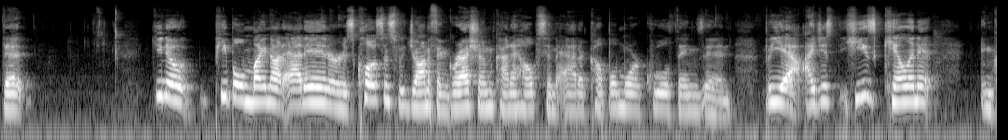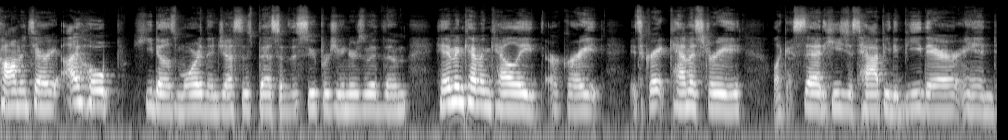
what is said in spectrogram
that you know, people might not add in, or his closeness with Jonathan Gresham kind of helps him add a couple more cool things in. But yeah, I just, he's killing it in commentary. I hope he does more than just his best of the Super Juniors with them. Him and Kevin Kelly are great. It's great chemistry. Like I said, he's just happy to be there, and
